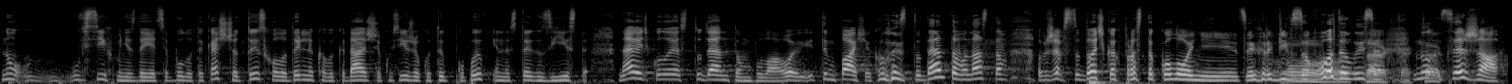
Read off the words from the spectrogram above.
ну, у всіх, мені здається, було таке, що ти з холодильника викидаєш якусь їжу, яку ти купив і не встиг з'їсти. Навіть коли я студентом була, ой, і тим паче, коли студентом, у нас там вже в садочках просто колонії цих грибів О, заводилися. так, так, ну, так. це жах.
